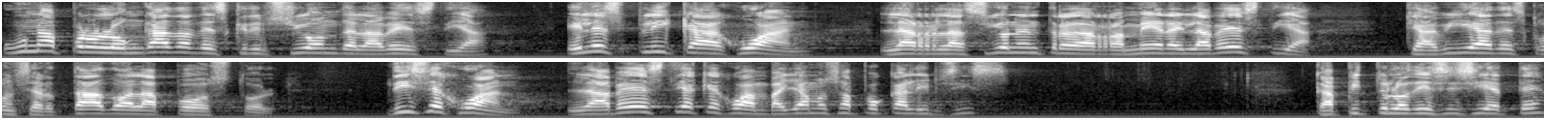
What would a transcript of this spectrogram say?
una prolongada descripción de la bestia, él explica a Juan la relación entre la ramera y la bestia que había desconcertado al apóstol. Dice Juan, la bestia que Juan, vayamos a Apocalipsis, capítulo 17,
